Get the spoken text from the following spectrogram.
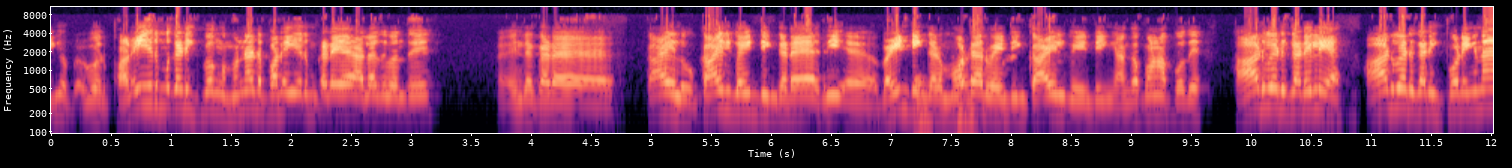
இங்க ஒரு பழைய இரும்பு கடைக்கு போங்க. முன்னாடி பழைய இரும்பு கடை அல்லது வந்து இந்த கடை காயில் காயில் வைண்டிங் கடை வைண்டிங் கடை மோட்டார் வைண்டிங் காயில் வைண்டிங் அங்க போனா போது. ஹார்ட்வேர் கடையில ஹார்ட்வேர் கடைக்கு போனீங்கன்னா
